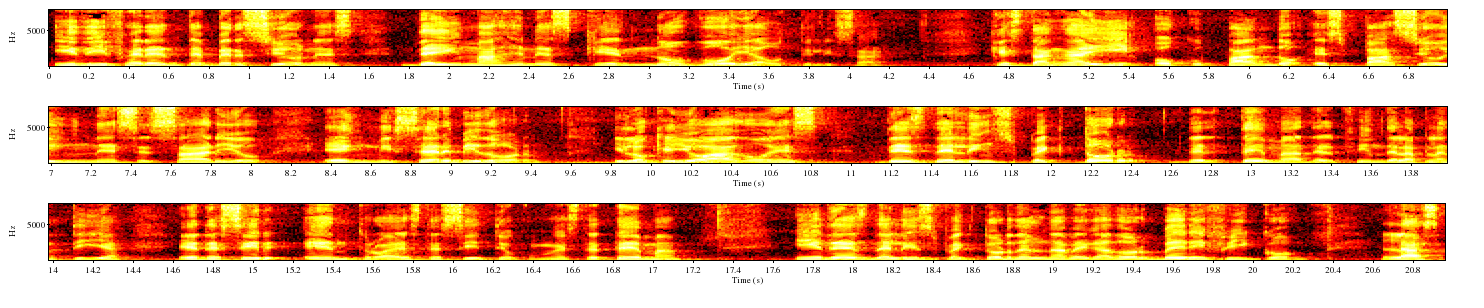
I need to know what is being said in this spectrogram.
y diferentes versiones de imágenes que no voy a utilizar, que están ahí ocupando espacio innecesario en mi servidor y lo que yo hago es desde el inspector del tema, del fin de la plantilla, es decir, entro a este sitio con este tema y desde el inspector del navegador verifico las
